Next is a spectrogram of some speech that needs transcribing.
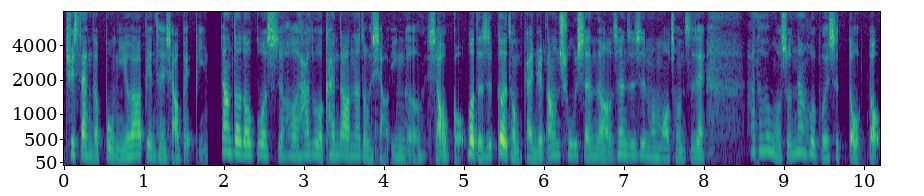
去散个步，你又要变成小 baby。像豆豆过世后，他如果看到那种小婴儿、小狗，或者是各种感觉刚出生的，甚至是毛毛虫之类。”他都问我说：“那会不会是豆豆？”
